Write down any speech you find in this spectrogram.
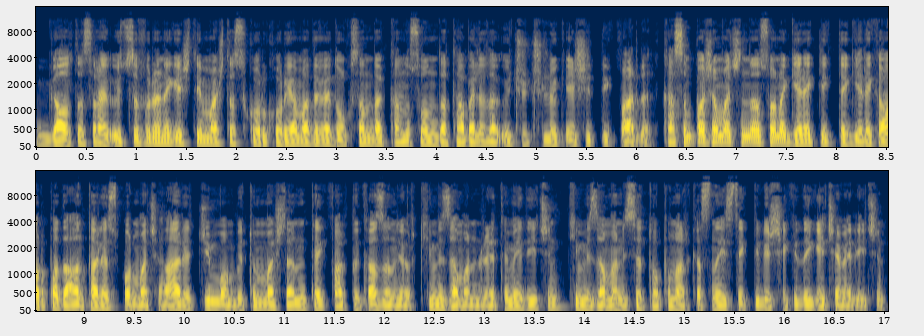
Galatasaray 3-0 öne geçtiği maçta skoru koruyamadı ve 90 dakikanın sonunda tabelada 3-3'lük eşitlik vardı. Kasımpaşa maçından sonra gerek ligde gerek Avrupa'da Antalya Spor maçı hariç Cimbom bütün maçlarını tek farklı kazanıyor. Kimi zaman üretemediği için, kimi zaman ise topun arkasına istekli bir şekilde geçemediği için.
